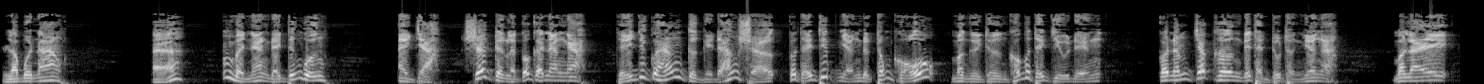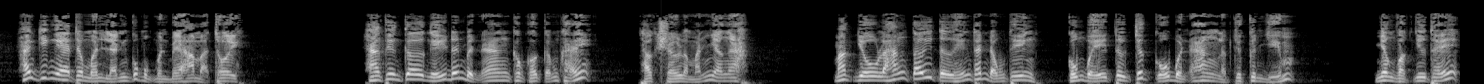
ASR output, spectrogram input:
Là Bình An. À, Bình An đại tướng quân. Ây chà, xác thật là có khả năng nha. Thể chất của hắn cực kỳ đáng sợ, có thể tiếp nhận được thống khổ mà người thường khó có thể chịu đựng. Có nắm chắc hơn để thành trụ thần nhân à. Mà lại, hắn chỉ nghe theo mệnh lệnh của một mình bệ hạ mà thôi. Hàng thiên cơ nghĩ đến Bình An không khỏi cảm khái. Thật sự là mảnh nhân à. Mặc dù là hắn tới từ hiển thánh động thiên, cũng bị tư chất của Bình An làm cho kinh diễm. Nhân vật như thế,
